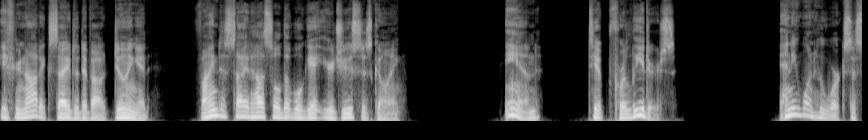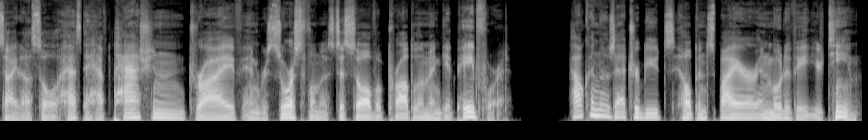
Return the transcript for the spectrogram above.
If you're not excited about doing it, find a side hustle that will get your juices going. And tip for leaders Anyone who works a side hustle has to have passion, drive, and resourcefulness to solve a problem and get paid for it. How can those attributes help inspire and motivate your team?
